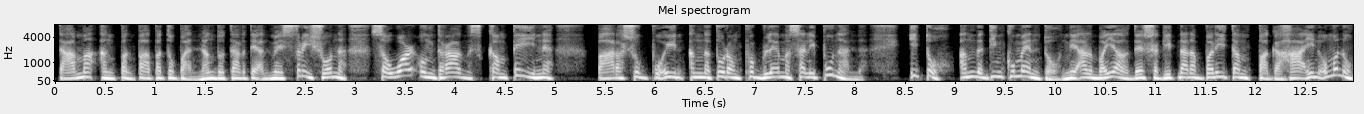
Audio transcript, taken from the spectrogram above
tama ang pagpapatupad ng Duterte administration sa War on Drugs campaign para sugpuin ang naturang problema sa lipunan. Ito ang naging komento ni Albayalde sa gitna ng balitang paghahain umano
